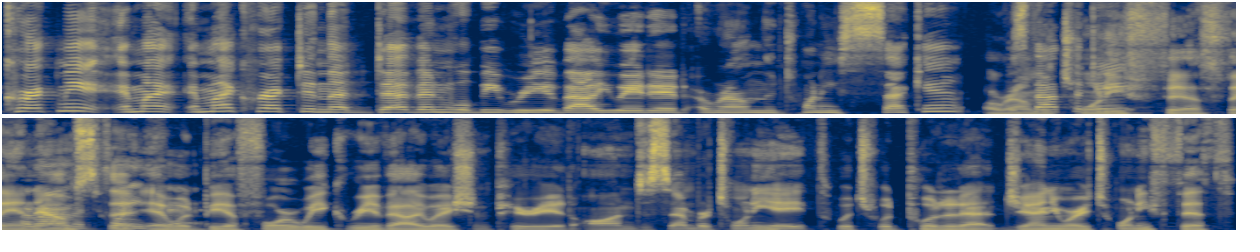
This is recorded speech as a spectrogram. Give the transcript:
correct me. Am I am I correct in that Devin will be reevaluated around the twenty second? around the 25th. They Around the announced that it would be a four week reevaluation period on December 28th, which would put it at January 25th.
